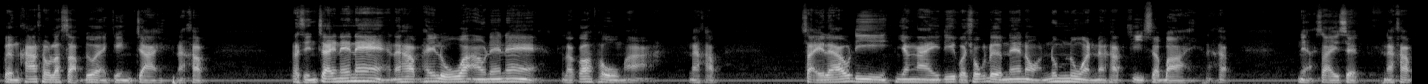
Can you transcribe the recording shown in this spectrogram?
เปลืองค่าโทรศัพท์ด้วยเกรงใจนะครับตัดสินใจแน่ ๆนะครับ ให้รู้ว่าเอาแน่ ๆ แล้วก็โทรมานะครับ ใส่แล้วดียังไงดีกว่าโชคเดิมแน่นอนนุ่มนวลนะครับขี่สบายนะครับเนี่ยใส่เสร็จนะครับ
